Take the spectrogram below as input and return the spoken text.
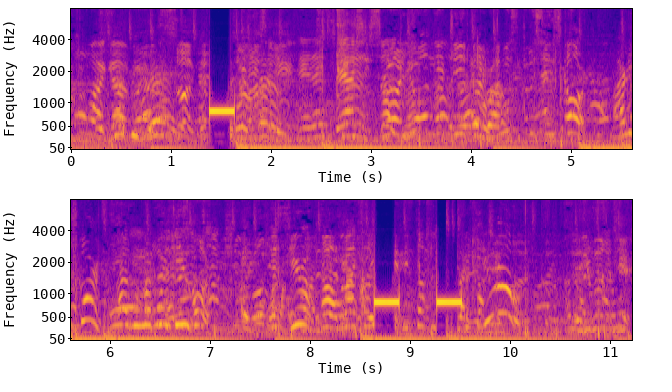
Oh my god, bro. They actually. Bro, you on their defense. See the score. I already scored. I have my two. Hey, it's zero. No, we're not He's tough as zero. You must here.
